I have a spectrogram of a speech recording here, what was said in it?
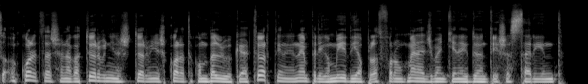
a korlátozásának a törvényes törvényes korlátokon belül kell történni, nem pedig a média platformok menedzsmentjének döntése szerint.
